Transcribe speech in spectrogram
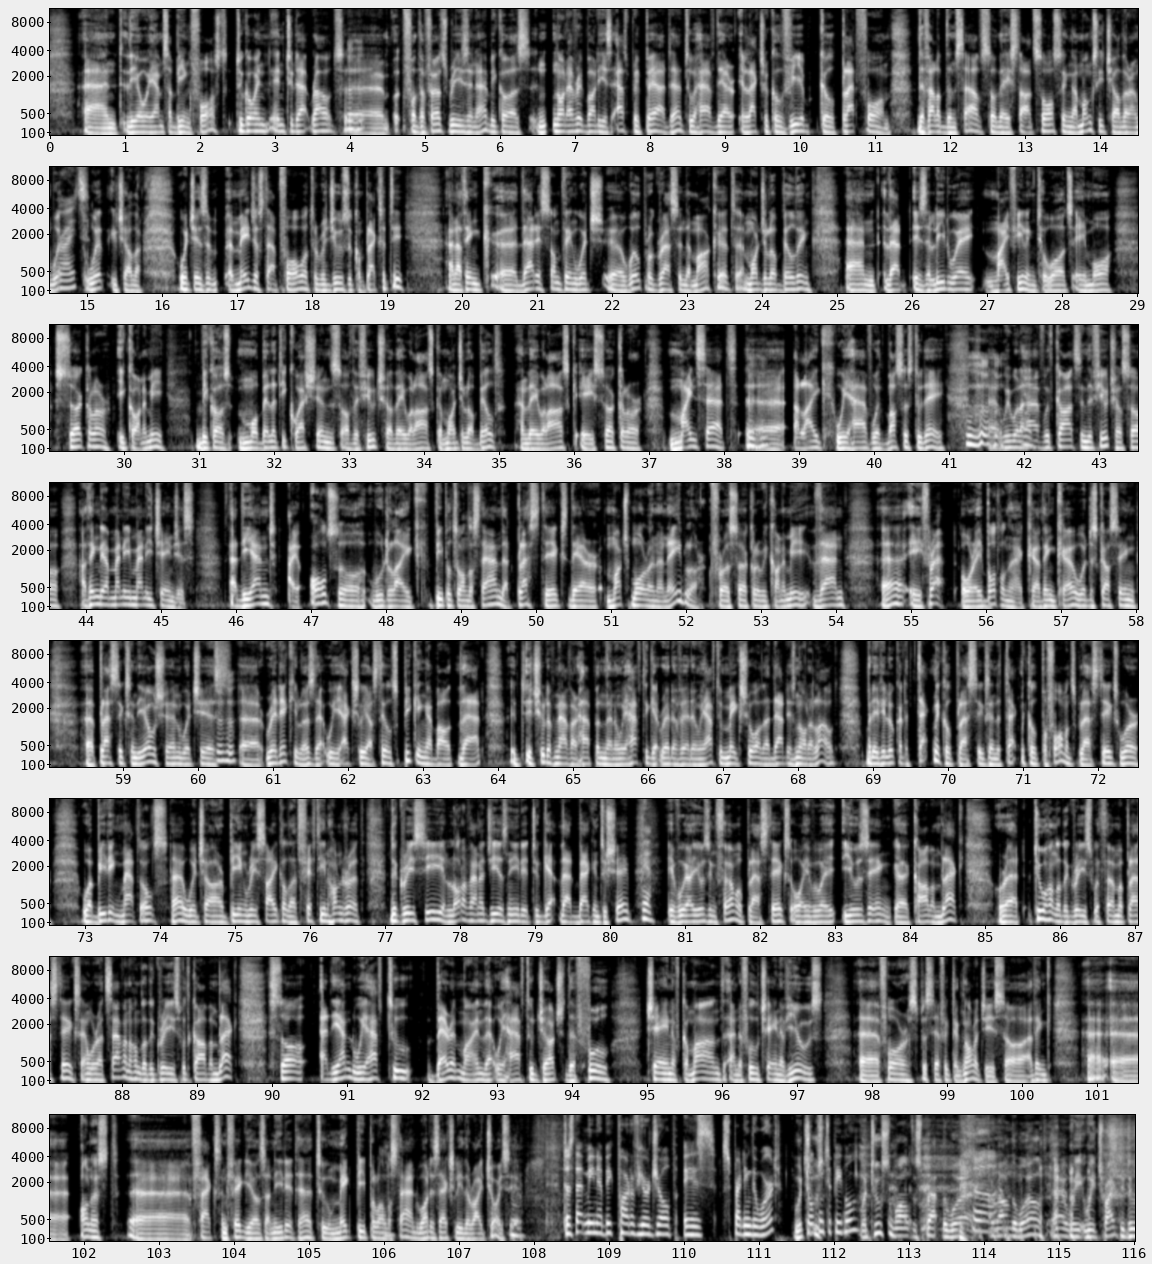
and the OEMs are being forced to go in, into that route uh, for the first reason, eh, because n- not everybody is as prepared eh, to have their electrical vehicle platform develop themselves, so they start sourcing amongst each other and with, Right. with each other, which is a, a major step forward to reduce the complexity. And I think uh, that is something which uh, will progress in the market, uh, modular building, and that is a leadway, my feeling, towards a more circular economy because mobility questions of the future they will ask a modular build and they will ask a circular mindset uh, alike we have with buses today uh, we will have with cars in the future. So i think there are many many changes. At the end i also would like people to understand that plastics they're much more an enabler for a circular economy than uh, a threat or a bottleneck. I think uh, we're discussing uh, plastics in the ocean, which is uh, ridiculous that we actually are still speaking about that. It, it should have never happened, and we have to get rid of it, and we have to make sure that that is not allowed. But if you look at the technical plastics and the technical performance plastics, we're we're beating metals, uh, which are being recycled at 1500 degrees C. A lot of energy is needed to get that back into shape. Yeah. If we are using thermoplastics or if we're using uh, carbon black, we're at 200 degrees with thermoplastics and we're at 700 degrees with carbon black. So at the end, we have to bear in mind that we have to judge the full chain of command and the full chain of use uh, for specific technologies. So I think uh, uh, honest uh, facts and figures are needed uh, to make people understand what is actually the right choice here. Does that mean a big part of your job is spreading the word, We're talking to people? We're too small to spread the word around the world. Uh, we we try to do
